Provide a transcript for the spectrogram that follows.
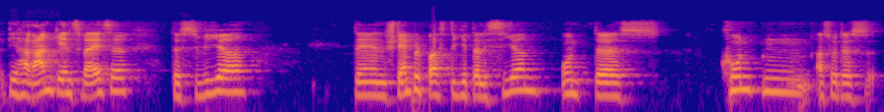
die Herangehensweise, dass wir den Stempelpass digitalisieren und das Kunden, also dass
